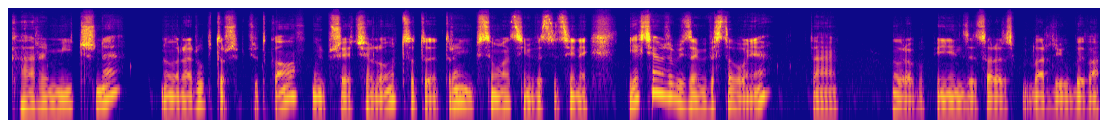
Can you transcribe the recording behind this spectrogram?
Karmiczne? Dobra, rób to szybciutko, mój przyjacielu. Co to? Trening symulacji inwestycyjnej. Ja chciałem, żebyś zainwestował, nie? Tak. Dobra, bo pieniędzy coraz bardziej ubywa.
